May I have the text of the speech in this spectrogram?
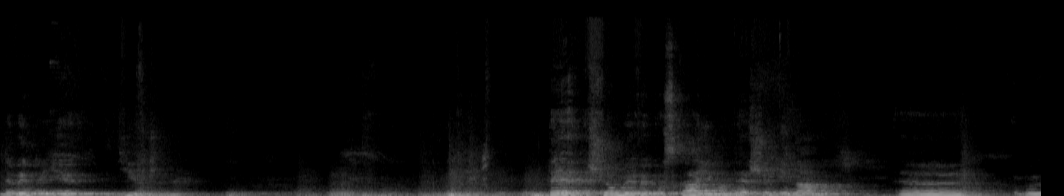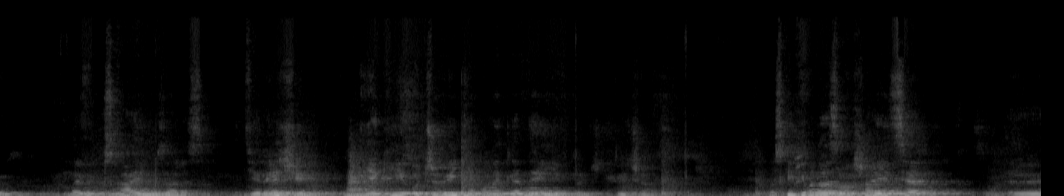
невинної дівчини. Те, що ми випускаємо, те, що є нам, е, ми випускаємо зараз ті речі, які очевидні були для неї в той, в той час. Оскільки вона залишається е,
